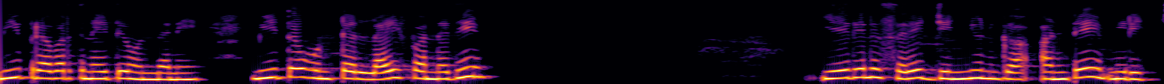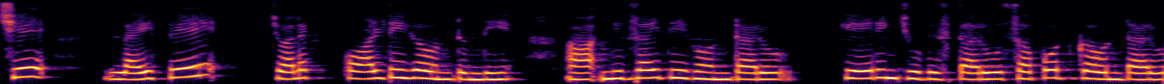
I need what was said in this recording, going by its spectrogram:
మీ ప్రవర్తన అయితే ఉందని, మీతో ఉంటే లైఫ్ అన్నది ఏదైనా సరే జెన్యున్గా అంటే మీరిచ్చే లైఫే చాలా క్వాలిటీగా ఉంటుంది. నిజాయితీగా ఉంటారు. కేరింగ్ చూపిస్తారు. సపోర్ట్‌గా ఉంటారు.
